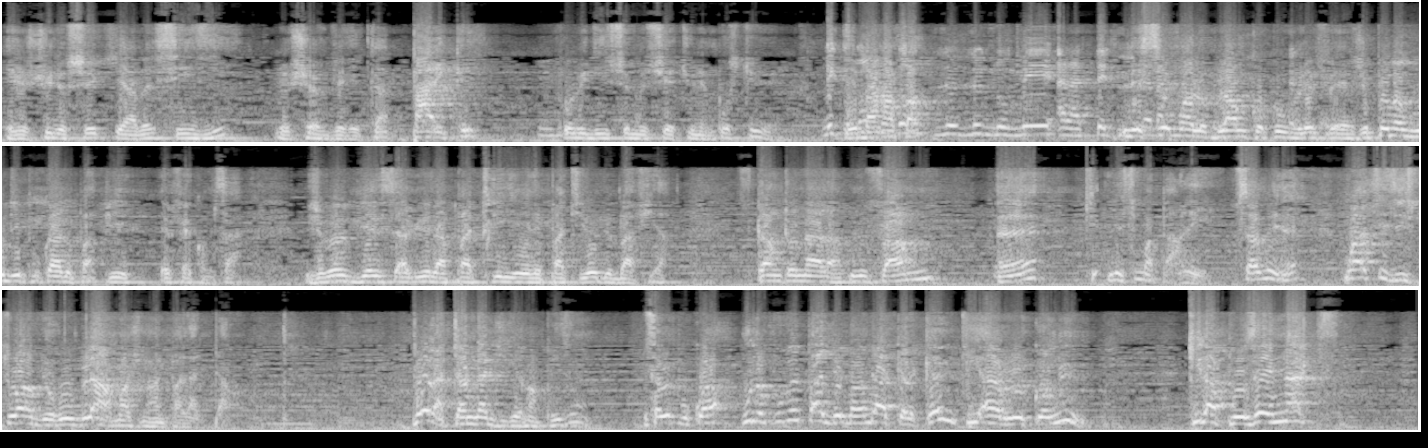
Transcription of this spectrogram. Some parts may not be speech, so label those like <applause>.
Et je suis de ceux qui avaient saisi le chef de l'État par écrit pour lui dire ce monsieur est une imposture. Mais comment le, le nommer à la tête Laissez-moi le blanc que vous voulez faire. Je peux même vous dire pourquoi le papier est fait comme ça. Je veux bien saluer la patrie et les patriotes de Bafia. Quand on a là une femme, hein, qui- laissez-moi parler. Vous savez, hein, moi, ces histoires de roublard, moi, je n'entre pas là-dedans. Paul Atanga dit en prison. Vous savez pourquoi? Vous ne pouvez pas demander à quelqu'un qui a reconnu qu'il a posé un acte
